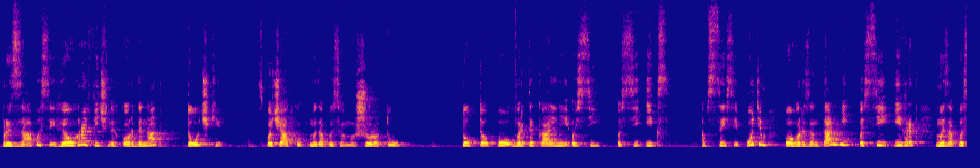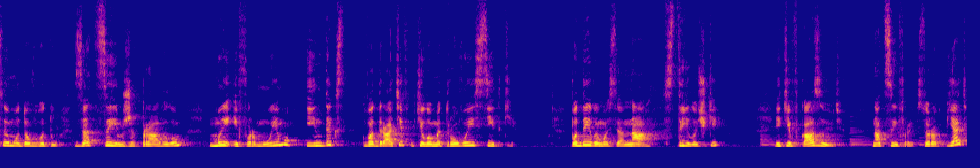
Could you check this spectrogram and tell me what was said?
при записі географічних координат точки. Спочатку ми записуємо широту, тобто по вертикальній осі, осі Х, абсцисі. Потім по горизонтальній осі Y ми записуємо довготу. За цим же правилом ми і формуємо індекс квадратів кілометрової сітки. Подивимося на стрілочки, які вказують на цифри 45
